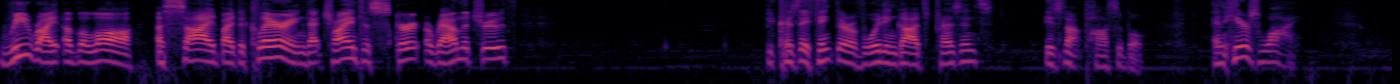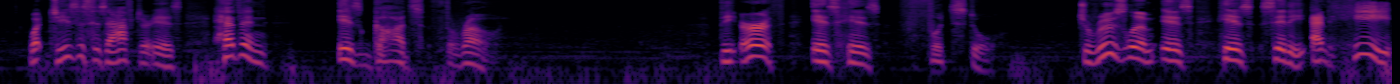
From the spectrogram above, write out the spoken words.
rewrite of the law aside by declaring that trying to skirt around the truth because they think they're avoiding God's presence is not possible. And here's why. What Jesus is after is heaven is God's throne. The earth is his footstool. Jerusalem is his city, and he,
